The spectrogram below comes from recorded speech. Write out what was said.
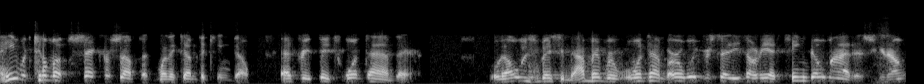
he would come up sick or something when it come to Kingdome after he pitched one time there. We always miss him. I remember one time Earl Weaver said he thought he had kingdomitis, you know,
